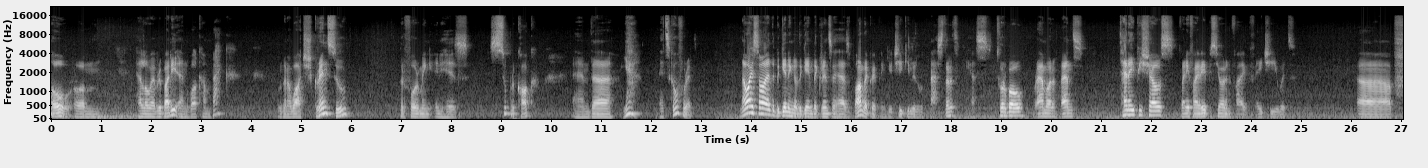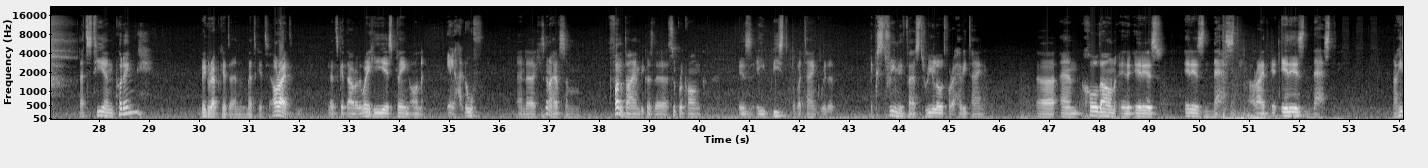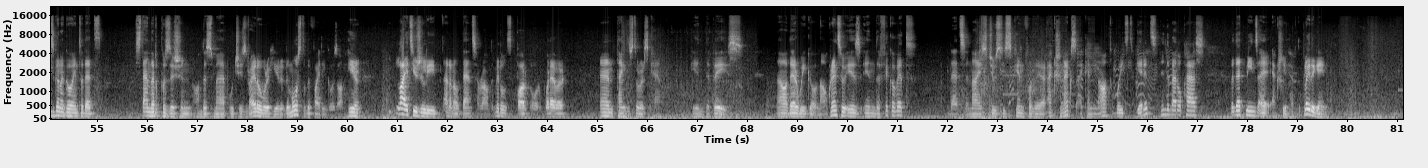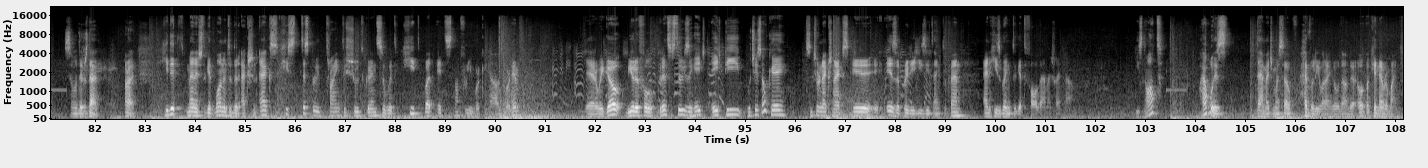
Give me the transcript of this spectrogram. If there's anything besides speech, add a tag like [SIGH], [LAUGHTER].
Oh, um, hello everybody and welcome back. We're gonna watch Grensu performing in his Super Conq, and uh, yeah, let's go for it. Now I saw at the beginning of the game that Grensu has bomb equipping, you cheeky little bastard. He has turbo, rammer, vents, 10 AP shells, 25 APCR and 5 HE with... Uh, that's tea and pudding. Big rep kit and med kit. Alright, let's get out of the way. He is playing on El Haluf. And uh, he's gonna have some fun time because the Super Conq is a beast of a tank with an extremely fast reload for a heavy tank. Uh, and hold down, it, it is it is nasty, alright? It, it is nasty. Now he's gonna go into that standard position on this map, which is right over here. The most of the fighting goes on here. Lights usually, I don't know, dance around the middle part or whatever. And tank destroyers camp in the base. Now there we go. Now Grensu is in the thick of it. That's a nice juicy skin for the Action X. I cannot wait to get it in the Battle Pass. But that means I actually have to play the game. So there's that. Alright. He did manage to get one into the Action X. He's desperately trying to shoot Grensu with heat, but it's not really working out for him. There we go. Beautiful. Grensu still using H HP, which is okay. Centurion Action X is a pretty easy tank to fan, and he's going to get fall damage right now. He's not? I always damage myself heavily when I go down there. Oh, okay, never mind.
